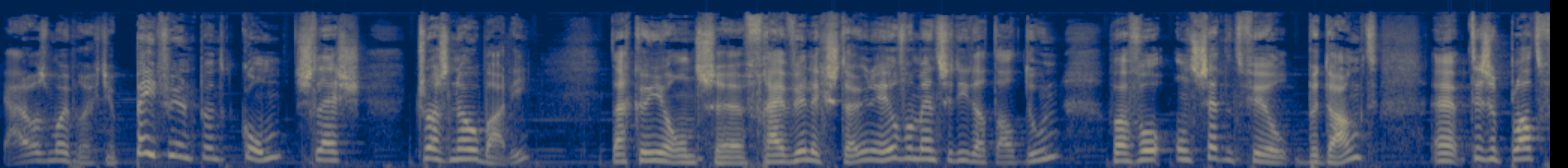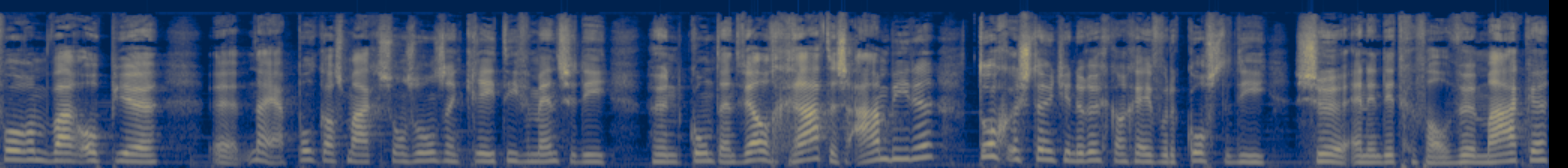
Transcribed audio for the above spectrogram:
ja, dat was een mooi bruggetje. Patreon.com slash trustnobody. Daar kun je ons eh, vrijwillig steunen. Heel veel mensen die dat al doen. Waarvoor ontzettend veel bedankt. Eh, het is een platform waarop je eh, nou ja, podcastmakers zoals ons en creatieve mensen die hun content wel gratis aanbieden. Toch een steuntje in de rug kan geven voor de kosten die ze en in dit geval we maken.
